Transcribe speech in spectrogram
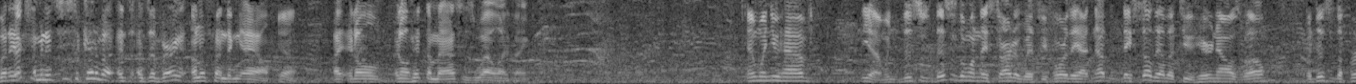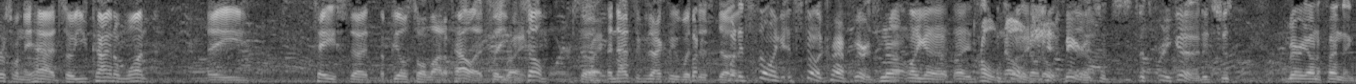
but it, actually- I mean, it's just a kind of a it's, it's a very unoffending ale. Yeah. I, it'll it'll hit the mass as well. I think. And when you have, yeah, when this is this is the one they started with before they had. Now they sell the other two here now as well, but this is the first one they had. So you kind of want a taste that appeals to a lot of palates, so you can sell more. So, Right. and that's exactly what But, this does. but it's still like it's still a craft beer. It's not like a it's, Oh, it's no, not a no, no, shit it's- beer. It's, it's it's pretty good. It's just very unoffending.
